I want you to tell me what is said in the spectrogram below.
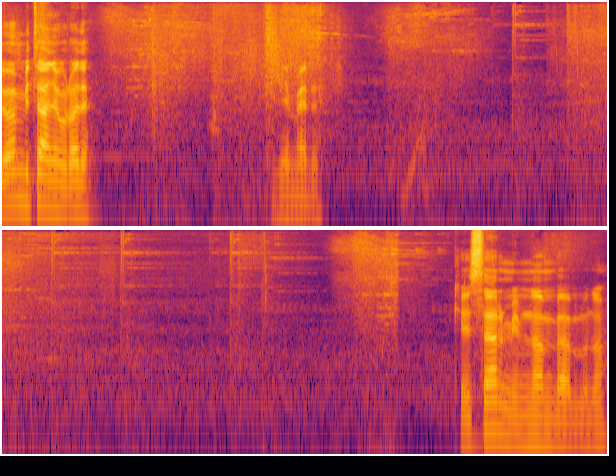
Dön bir tane vur hadi. Yemedi. Keser miyim lan ben bunu?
